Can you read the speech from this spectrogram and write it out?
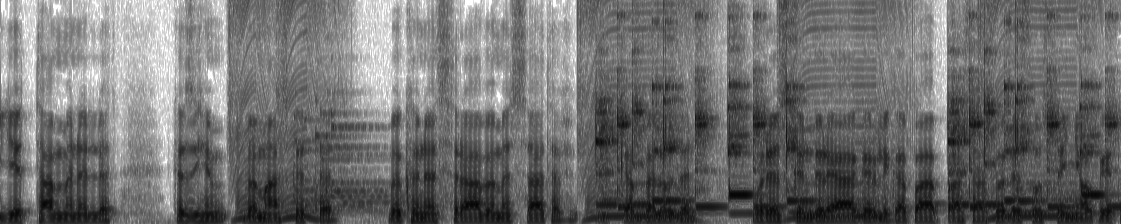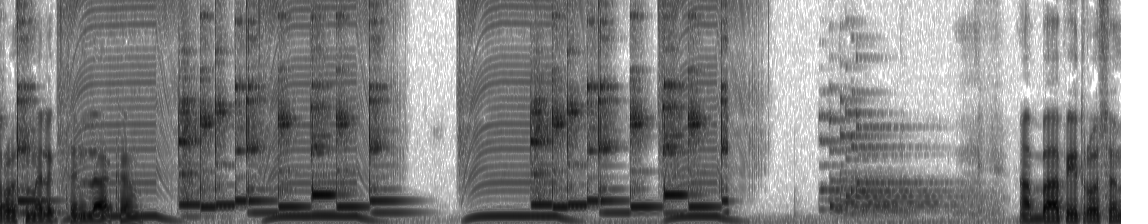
እየታመነለት ከዚህም በማስከተል በክህነት ሥራ በመሳተፍ ይቀበለው ዘንድ ወደ እስክንድሪያ አገር ሊቀ ጳጳሳት ወደ ሦስተኛው ጴጥሮስ መልእክትን ላከም። አባ ጴጥሮስም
